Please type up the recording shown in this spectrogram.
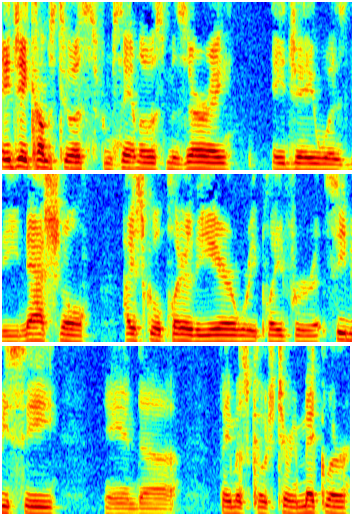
AJ comes to us from St. Louis, Missouri. AJ was the National High School Player of the Year, where he played for CBC and uh, famous coach Terry Michler,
